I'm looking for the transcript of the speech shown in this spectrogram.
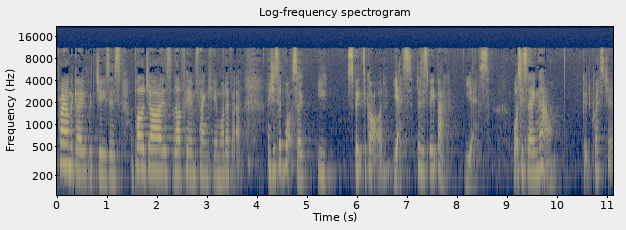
pray on the go with Jesus, apologise, love him, thank him, whatever. And she said, What? So you speak to God? Yes. Does he speak back? Yes. What's he saying now? Good question.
